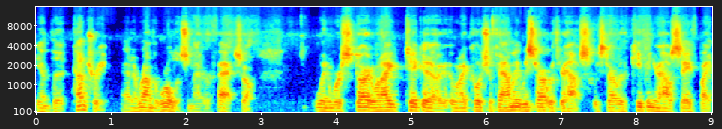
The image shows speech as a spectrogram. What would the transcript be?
in the country and around the world, as a matter of fact. So when we're start when I take a when I coach a family, we start with your house. We start with keeping your house safe by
